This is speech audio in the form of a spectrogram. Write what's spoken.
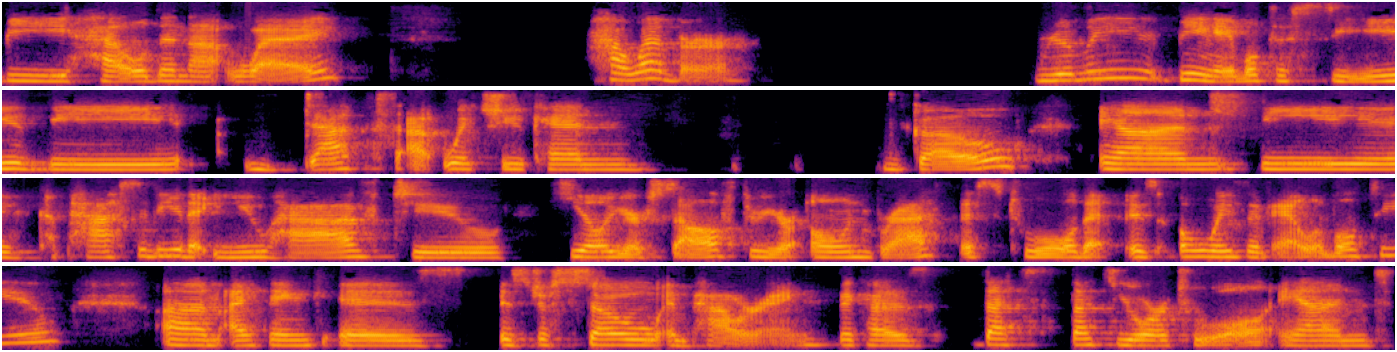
be held in that way. However, really being able to see the depth at which you can go and the capacity that you have to heal yourself through your own breath, this tool that is always available to you, um, I think is is just so empowering because that's that's your tool and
